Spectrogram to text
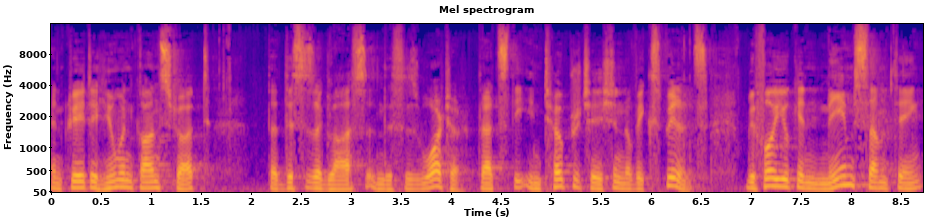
and create a human construct that this is a glass and this is water. That's the interpretation of experience. Before you can name something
